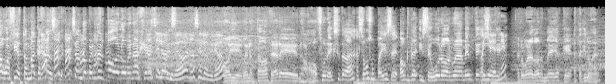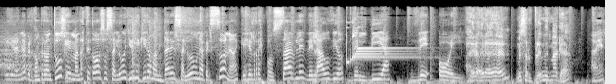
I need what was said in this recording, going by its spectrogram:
Agua Fiestas Maca Hansen, echando a perder todo el homenaje. No se país. logró, no se logró. Oye, bueno, estamos a esperar. eh, no, fue un éxito, ¿ah? Somos un país eh, OCDE y seguro nuevamente. Oye, Verne. Le propongo a todos los medios que hasta aquí no va. Oye, Verne, perdón, perdón, tú Sí. que mandaste todos esos saludos, yo le quiero mandar el saludo a una persona que es el responsable del audio del día de hoy. A ver, a ver, a ver, a ver. Me sorprendes, Maca. A ver,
